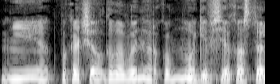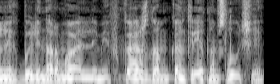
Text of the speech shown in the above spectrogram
Нет, — покачал головой Нерком, — ноги всех остальных были нормальными, в каждом конкретном случае.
